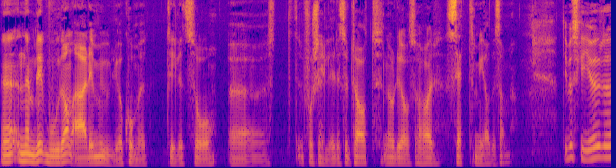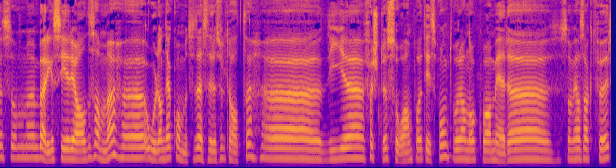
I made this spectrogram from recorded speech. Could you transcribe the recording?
Eh, nemlig hvordan er det mulig å komme til et så uh, forskjellig resultat, når de også har sett mye av det samme? De beskriver, eh, som Berge sier, ja det samme. Eh, hvordan de har kommet til dette resultatet. Eh, de første så han på et tidspunkt hvor han nok var mer, som vi har sagt før,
